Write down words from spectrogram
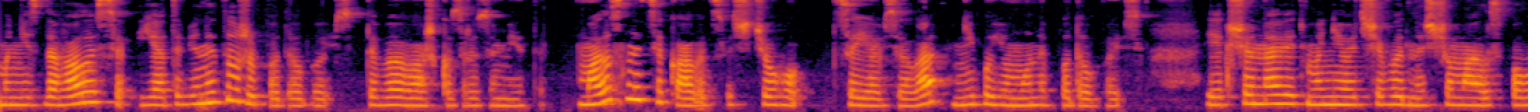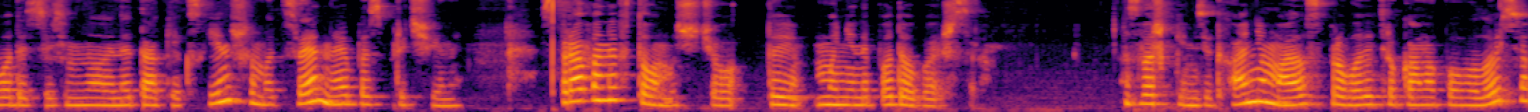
Мені здавалося, я тобі не дуже подобаюсь, тебе важко зрозуміти. Майлз не цікавиться, з чого це я взяла, ніби йому не подобаюсь. якщо навіть мені очевидно, що Майлз поводиться зі мною не так, як з іншими, це не без причини. Справа не в тому, що ти мені не подобаєшся. З важким зітханням Майлз проводить руками по волосю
